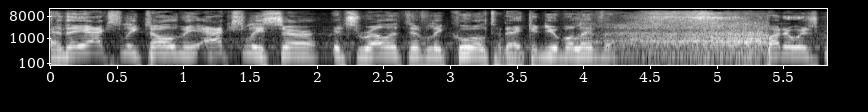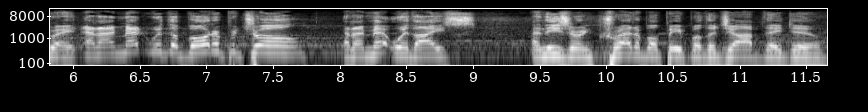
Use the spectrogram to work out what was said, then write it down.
And they actually told me, actually, sir, it's relatively cool today. Can you believe that? But it was great. And I met with the Border Patrol and I met with ICE. And these are incredible people, the job they do.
